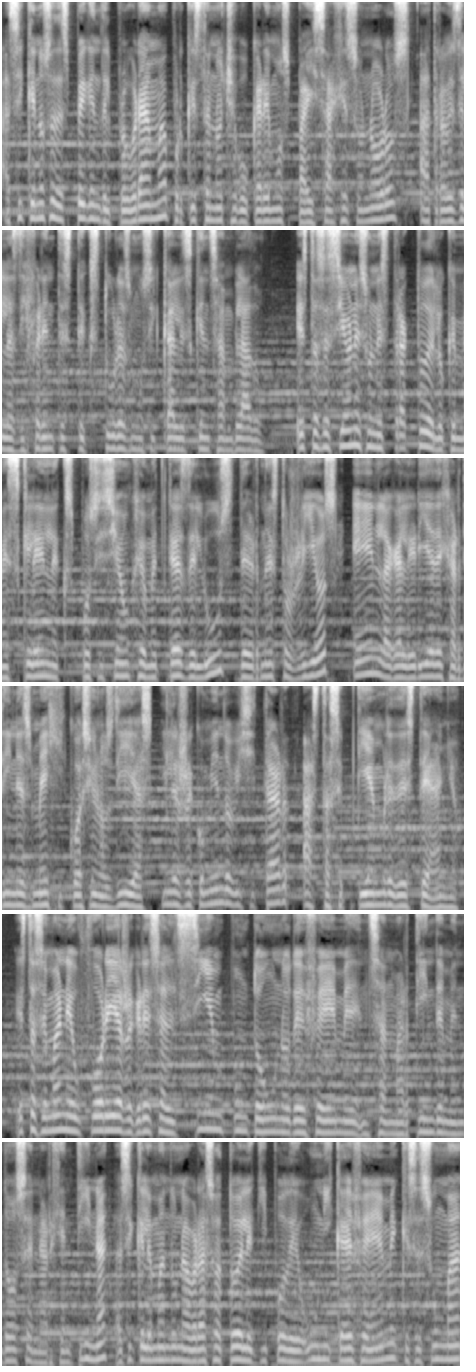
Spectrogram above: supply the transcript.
Así que no se despeguen del programa porque esta noche evocaremos paisajes sonoros a través de las diferentes texturas musicales que he ensamblado. Esta sesión es un extracto de lo que mezclé en la exposición Geometrías de Luz de Ernesto Ríos en la Galería de Jardines México hace unos días y les recomiendo visitar hasta septiembre de este año. Esta semana Euforia regresa al 100.1 de FM en San Martín de Mendoza en Argentina, así que le mando un abrazo a todo el equipo de Única FM que se suma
